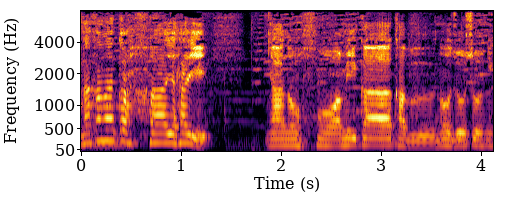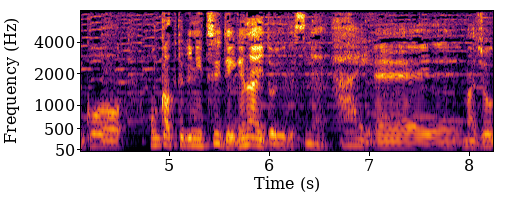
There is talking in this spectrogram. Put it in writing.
なかなかやはりあのアメリカ株の上昇にこう本格的についていけないというですね、はい。えーまあ、状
